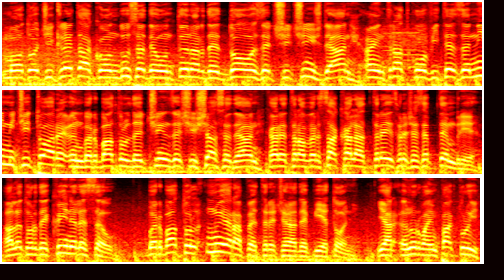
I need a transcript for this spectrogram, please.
Motocicleta condusă de un tânăr de 25 de ani a intrat cu o viteză nimicitoare în bărbatul de 56 de ani care traversa calea 13 septembrie, alături de câinele său. Bărbatul nu era pe trecerea de pietoni, iar în urma impactului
